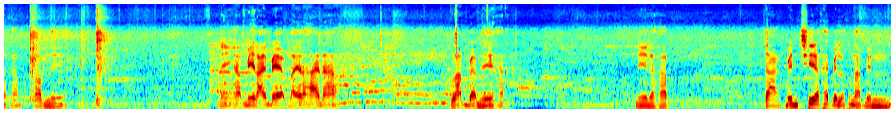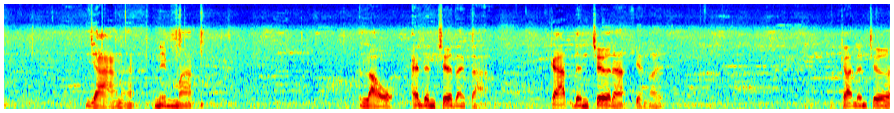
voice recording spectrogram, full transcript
นะครับรอบนี้ นี่ครับมีหลายแบบหลายลายนะรัดแบบนี้ครับนี่นะครับ จากเป็นเชือกให้เป็นลักษณะเป็นยางนะฮะนิ่มมาก เราแอดเดนเจอร์ต่างๆ การ์ดเดนเจอร์นะเขียนไว้การ์ดเดนเจอร์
